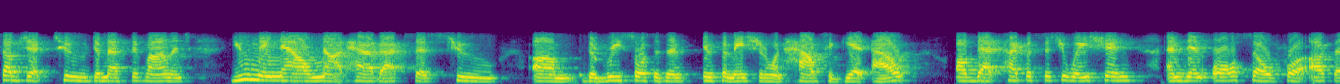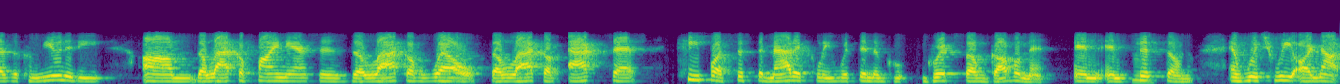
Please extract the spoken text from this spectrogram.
subject to domestic violence, you may now not have access to um, the resources and information on how to get out of that type of situation. And then also for us as a community, um, the lack of finances, the lack of wealth, the lack of access keep us systematically within the grips of government and, and mm. system in which we are not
